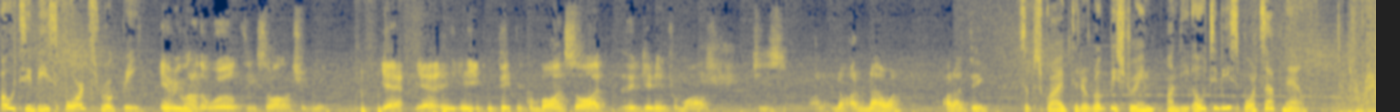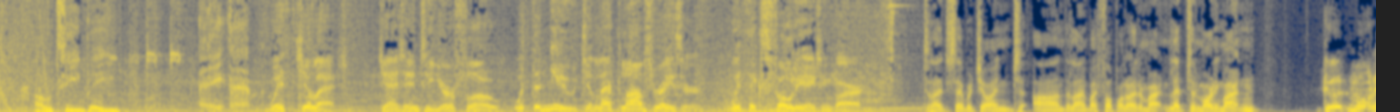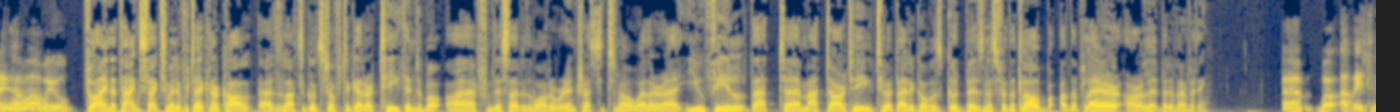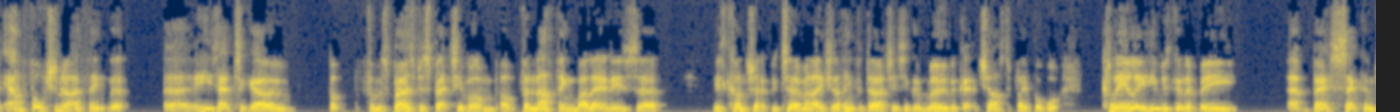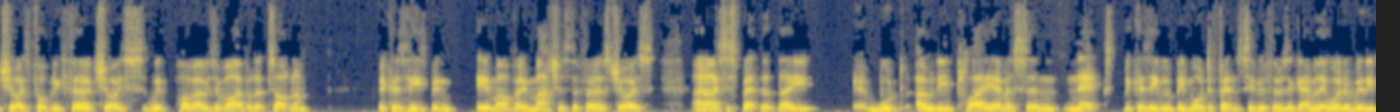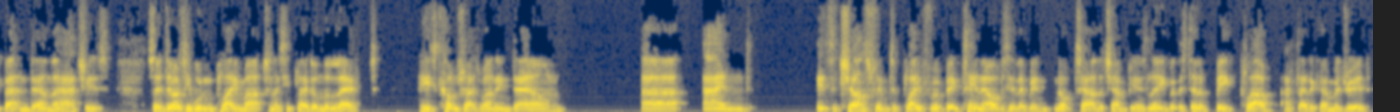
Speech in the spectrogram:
OTB Sports Rugby. Everyone in the world thinks Ireland should win. yeah, yeah. If you pick the combined side, who'd get in from Wales? Jeez, no, no one. I don't think. Subscribe to the rugby stream on the OTB Sports app now. OTB AM with Gillette. Get into your flow with the new Gillette Labs Razor with exfoliating bar. Delighted to say we're joined on the line by football writer Martin Lipton. Morning, Martin. Good morning. How are we all? Flying. Thanks. Thanks a million for taking our call. Uh, there's lots of good stuff to get our teeth into. But uh, from this side of the water, we're interested to know whether uh, you feel that uh, Matt Doherty to Atletico was good business for the club or the player, or a little bit of everything. Um, well, uh, it's unfortunate. I think that uh, he's had to go, but from a Spurs perspective, on, for nothing by letting his his contract be terminated. I think for Doherty, it's a good move to get a chance to play football. Clearly, he was going to be at best second choice, probably third choice with Porro's arrival at Tottenham, because he's been earmarked very much as the first choice. And I suspect that they would only play Emerson next because he would be more defensive if there was a game where they wanted to really batten down the hatches. So Doherty wouldn't play much unless he played on the left. His contract's running down. Uh, and it's a chance for him to play for a big team. Now, obviously, they've been knocked out of the Champions League, but they're still a big club, Atletico Madrid,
